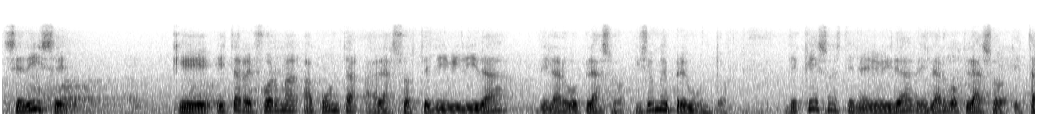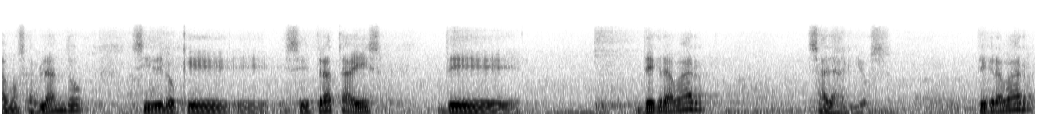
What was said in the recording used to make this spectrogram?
Se dice que esta reforma apunta a la sostenibilidad de largo plazo. Y yo me pregunto, ¿de qué sostenibilidad de largo plazo estamos hablando si de lo que eh, se trata es de, de grabar salarios, de grabar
